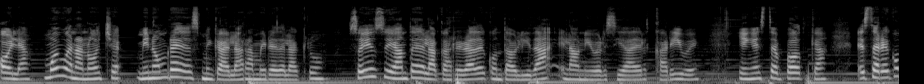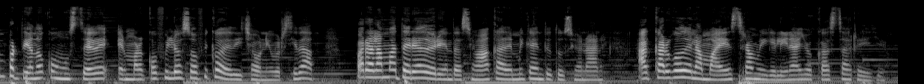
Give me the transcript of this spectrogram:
Hola, muy buena noche. Mi nombre es Micaela Ramírez de la Cruz. Soy estudiante de la carrera de contabilidad en la Universidad del Caribe y en este podcast estaré compartiendo con ustedes el marco filosófico de dicha universidad para la materia de orientación académica institucional a cargo de la maestra Miguelina Yocasta Reyes.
